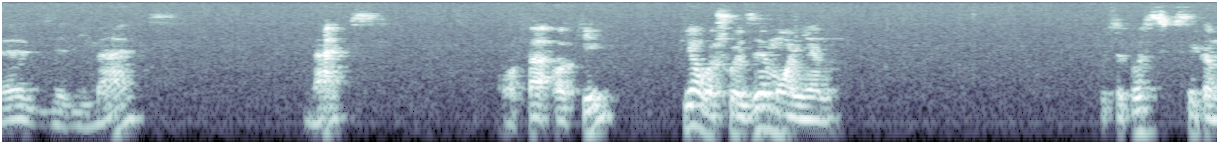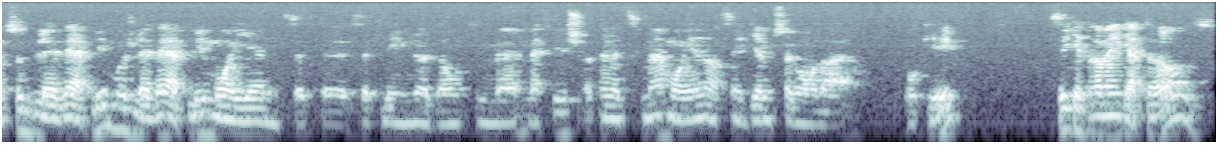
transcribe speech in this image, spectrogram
euh, vis-à-vis max, max, on va faire OK, puis on va choisir moyenne. Je ne sais pas si c'est comme ça que vous l'avez appelé. Moi, je l'avais appelé moyenne, cette, euh, cette ligne-là. Donc, il m'affiche automatiquement moyenne en cinquième secondaire. OK? C'est 94.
